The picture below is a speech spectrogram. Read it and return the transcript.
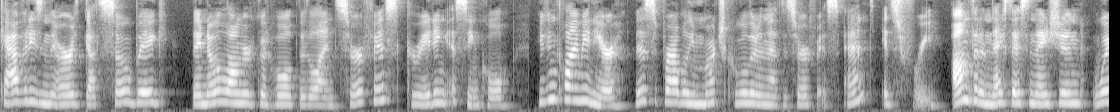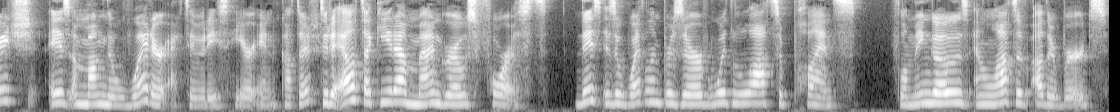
cavities in the earth got so big they no longer could hold the land surface, creating a sinkhole. You can climb in here. This is probably much cooler than at the surface, and it's free. On to the next destination, which is among the weather activities here in Qatar, to the El Takira Mangroves Forest. This is a wetland preserve with lots of plants, flamingos, and lots of other birds.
